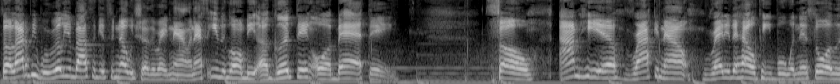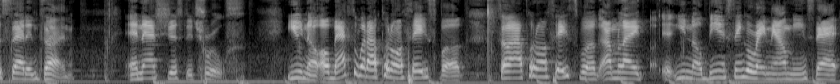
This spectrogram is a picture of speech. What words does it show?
So a lot of people really about to get to know each other right now. And that's either going to be a good thing or a bad thing. So I'm here rocking out, ready to help people when this all is said and done. And that's just the truth. You know, oh, back to what I put on Facebook. So I put on Facebook, I'm like, eh, you know, being single right now means that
